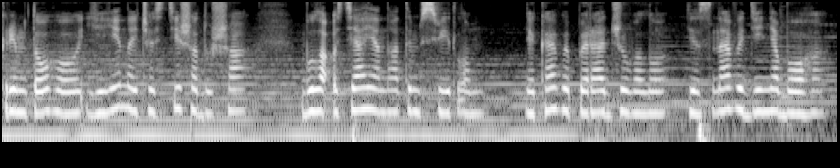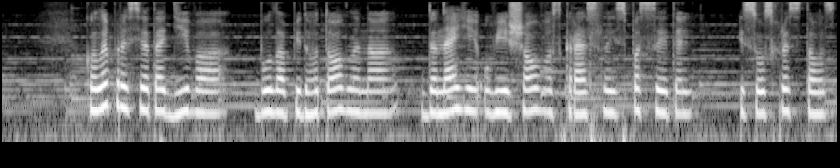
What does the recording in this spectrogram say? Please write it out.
Крім того, її найчастіша душа була осяяна тим світлом, яке випереджувало ясне видіння Бога. Коли Пресвята Діва була підготовлена, до неї увійшов Воскреслий Спаситель Ісус Христос,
